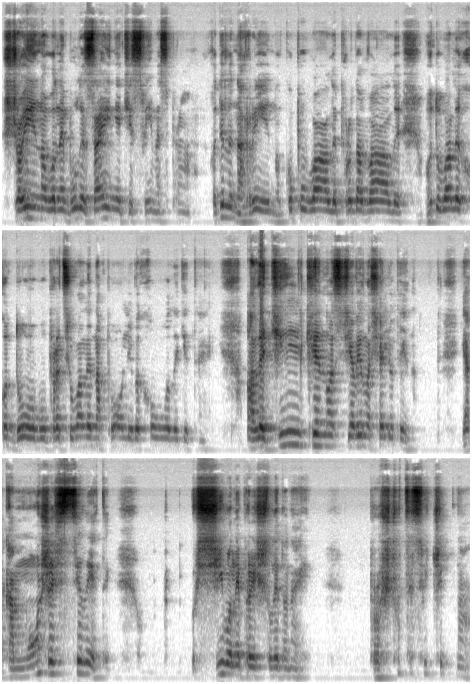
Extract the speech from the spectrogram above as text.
Щойно вони були зайняті своїми справами. Ходили на ринок, купували, продавали, годували худобу, працювали на полі, виховували дітей. Але тільки но з'явилася людина, яка може зцілити. Всі вони прийшли до неї. Про що це свідчить нам?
